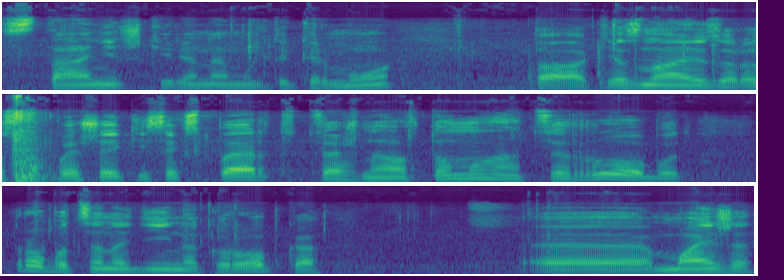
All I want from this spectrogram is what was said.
стані, шкіряне мультикермо. Так, я знаю, зараз напише якийсь експерт. Це ж не автомат, це робот. Робот це надійна коробка. Е, майже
